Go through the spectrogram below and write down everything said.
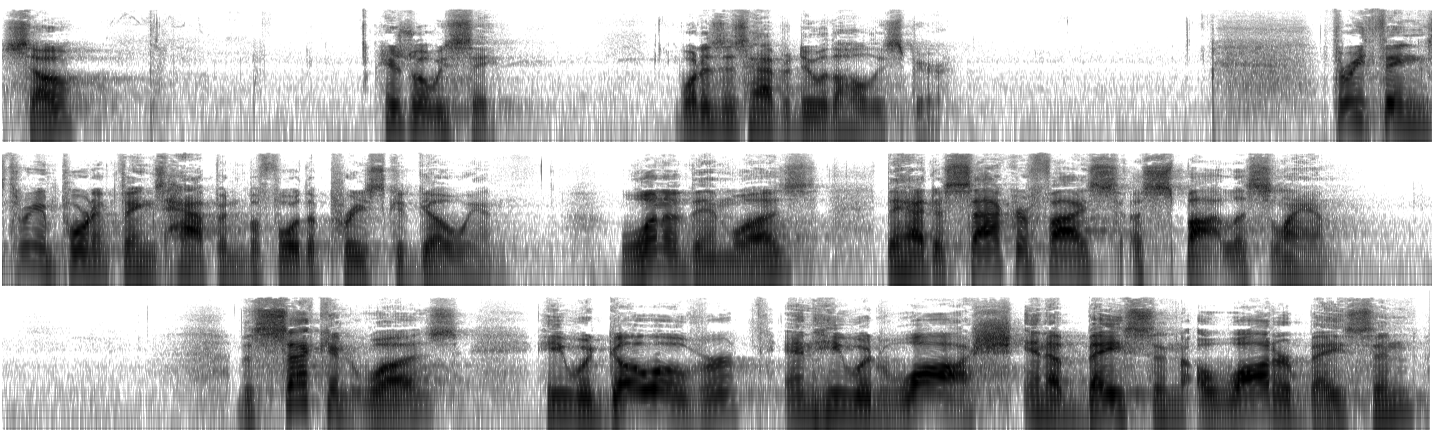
So, here's what we see. What does this have to do with the Holy Spirit? Three things, three important things happened before the priest could go in. One of them was they had to sacrifice a spotless lamb. The second was he would go over and he would wash in a basin, a water basin,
